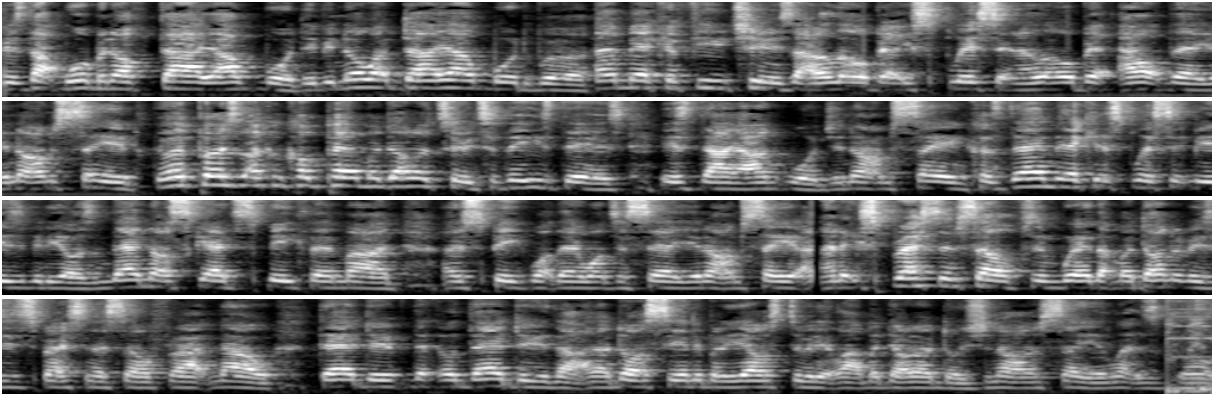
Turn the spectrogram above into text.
is that woman off Die Antwoord. If you know what Die Antwoord were, they make a few tunes that are a little bit explicit and a little bit out there, you know what I'm saying? The only person I can compare Madonna to to these days is Die Antwoord, you know what I'm saying? Because they make explicit music videos and they're not scared to speak their mind and speak what they want to say, you know what I'm saying? And express themselves in a way that Madonna is expressing herself right now. They do, they, they do that and I don't see anybody else doing it like Madonna does, you know what I'm saying? Let's go.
